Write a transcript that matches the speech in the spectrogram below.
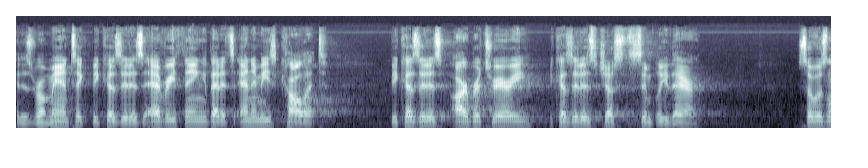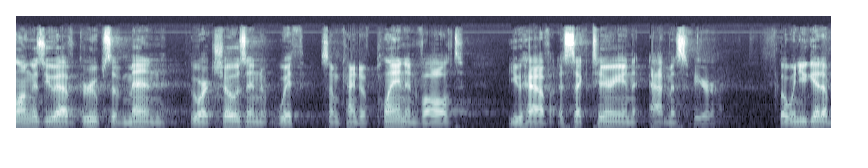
It is romantic because it is everything that its enemies call it, because it is arbitrary, because it is just simply there. So, as long as you have groups of men who are chosen with some kind of plan involved, you have a sectarian atmosphere. But when you get a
